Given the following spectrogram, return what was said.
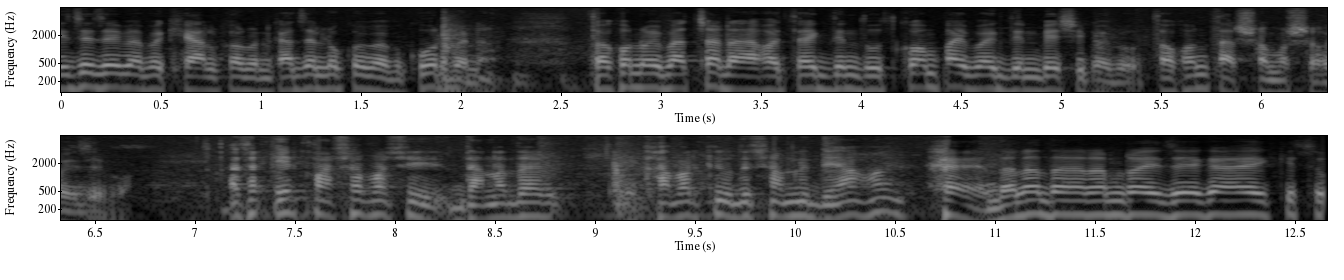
নিজে যেভাবে খেয়াল করবেন কাজের লোক ওইভাবে করবে না। তখন ওই বাচ্চাটা হয়তো একদিন দুধ কম পাইবো একদিন বেশি পাইবো তখন তার সমস্যা হয়ে যাবে। আচ্ছা এর পাশাপাশি দানাদার খাবার কি ওদের সামনে দেয়া হয়? হ্যাঁ দানাদার আমরা এই জায়গায় কিছু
